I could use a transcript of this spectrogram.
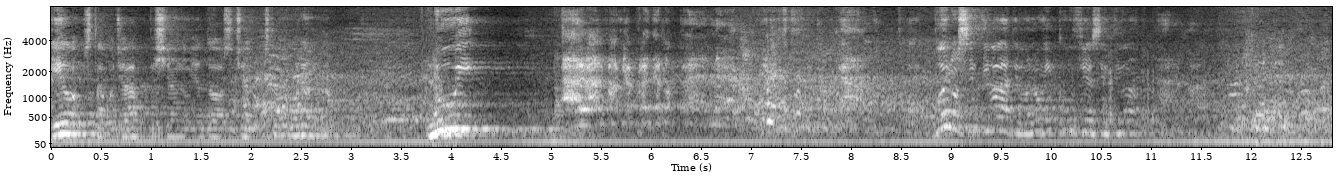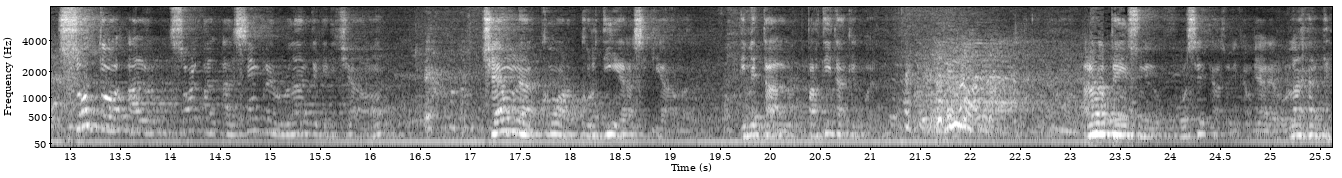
Io stavo già pisciandomi addosso, cioè stavo morendo. Lui, ah, a prendere la pelle! Voi non sentivate, ma noi in cuffia sentivamo. Sotto al, al- al sempre rullante che diciamo c'è una cor- cordiera, si chiama, di metallo, partita anche quella. Allora penso io, forse è il caso di cambiare rullante.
